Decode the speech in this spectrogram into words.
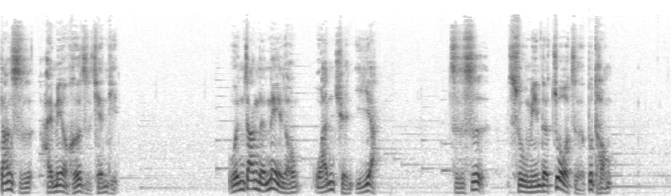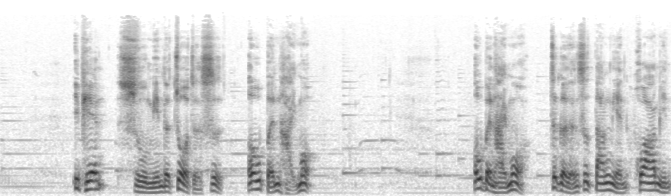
当时还没有核子潜艇，文章的内容完全一样，只是署名的作者不同。一篇署名的作者是。欧本海默，欧本海默这个人是当年发明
